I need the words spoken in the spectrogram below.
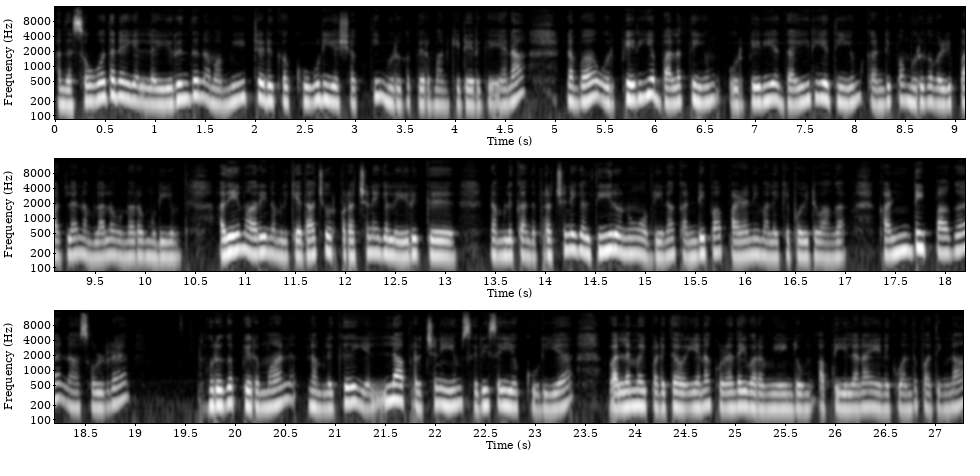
அந்த சோதனைகளில் இருந்து நம்ம மீட்டெடுக்கக்கூடிய சக்தி முருகப்பெருமான் கிட்டே இருக்குது ஏன்னா நம்ம ஒரு பெரிய பலத்தையும் ஒரு பெரிய தைரியத்தையும் கண்டிப்பாக முருக வழிபாட்டில் நம்மளால் உணர முடியும். அதே மாதிரி நம்மளுக்கு ஏதாச்சும் ஒரு பிரச்சனைகள் இருக்குது நம்மளுக்கு அந்த பிரச்சனைகள் தீரணும் அப்படின்னா கண்டிப்பாக பழனி மலைக்கு போயிட்டு வாங்க. கண்டிப்பாக நான் சொல்கிறேன் முருகப்பெருமான் நம்மளுக்கு எல்லா பிரச்சனையும் சரி செய்யக்கூடிய வல்லமை படைத்தவர் ஏன்னா குழந்தை வர வேண்டும். அப்படி இல்லைனா எனக்கு வந்து பார்த்திங்கன்னா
